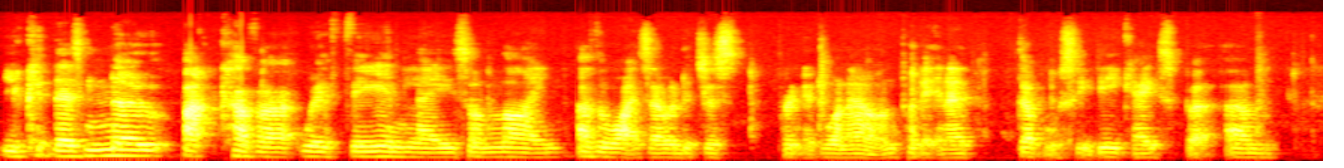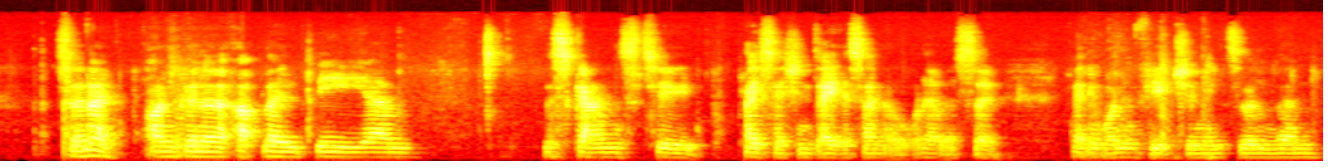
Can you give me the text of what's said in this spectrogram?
You could there's no back cover with the inlays online. Otherwise, I would have just printed one out and put it in a double CD case. But um, so no, I'm gonna upload the um, the scans to PlayStation Data Center or whatever. So if anyone in future needs them, then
